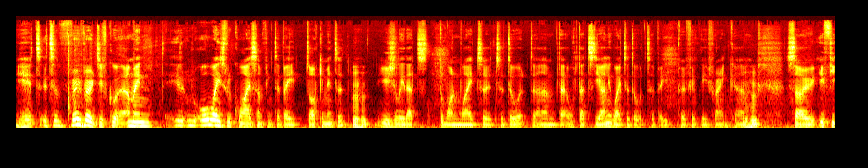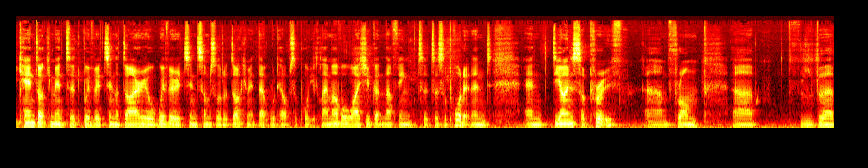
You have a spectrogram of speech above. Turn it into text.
Yeah, it's it's a very very difficult. I mean, it always requires something to be documented. Mhm. Usually, that's the one way to, to do it. Um, that that's the only way to do it. To be perfectly frank. Um, Mhm. So if you can document it, whether it's in a diary or whether it's in some sort of document, that would help support your claim. Otherwise, you've got nothing to, to support it, and and the onus of proof um, from uh, the,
